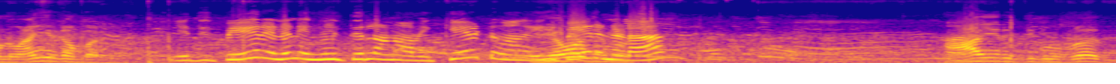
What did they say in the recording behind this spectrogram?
ஒன்று வாங்கியிருக்கான் பாருங்க. இது பேர் என்னன்னு எங்களுக்கு தெரியல ஆனா அவன் கேட்டு வாங்க. இது பேர் என்னடா? ஆயிரத்தி நூறுரூவா அது.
